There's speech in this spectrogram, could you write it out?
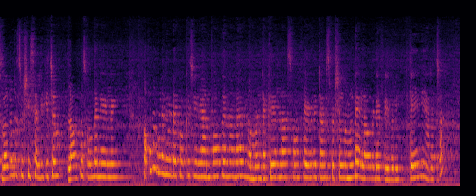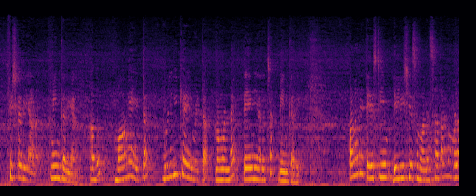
Friends welcome to Sushi Selly kitchen എല്ലാവർക്കും സുഖം തന്നെയല്ലേ? അപ്പോൾ നമ്മൾ ഇന്നിവിടെ കുക്ക് ചെയ്യാൻ പോകുന്നത് നമ്മളുടെ Kerala zone favourite and special നമ്മളുടെ എല്ലാവരുടെയും ഫേവറേറ്റ് തേങ്ങ അരച്ച ഫിഷ് കറിയാണ് മീൻ കറിയാണ്. അതും മാങ്ങയിട്ട് മുരിങ്ങിക്കായും ഇട്ട് നമ്മളുടെ തേങ്ങ അരച്ച മീൻ കറി. വളരെ ടേസ്റ്റിയും ഡെലീഷ്യസുമാണ് സാധാരണ നമ്മൾ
